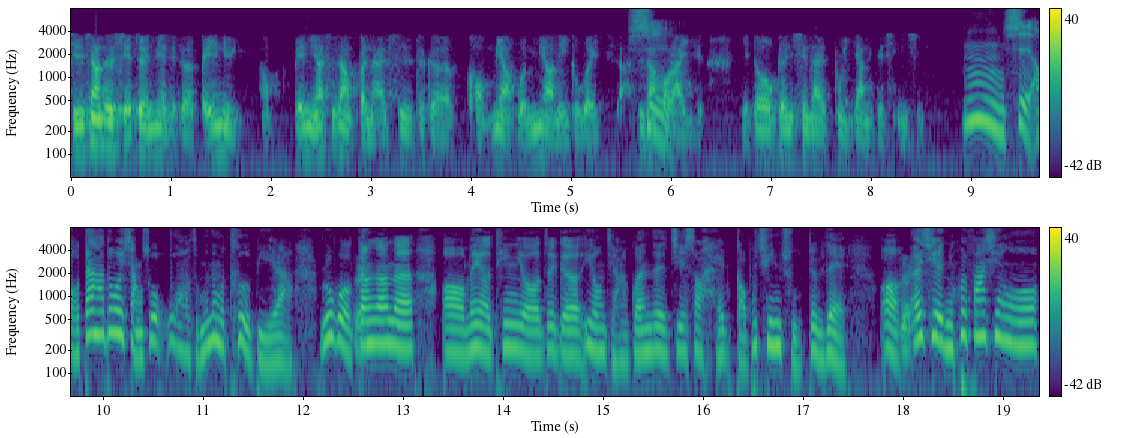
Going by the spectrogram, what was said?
其实像这个斜对面这个北女，哦，北女它事实上本来是这个孔庙文庙的一个位置啊，事实上后来也也都跟现在不一样的一个情形。嗯，是哦，大家都会想说，哇，怎么那么特别啊？如果刚刚呢，哦，没有听有这个易容检察官的介绍，还搞不清楚，对不对？哦，而且你会发现哦，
